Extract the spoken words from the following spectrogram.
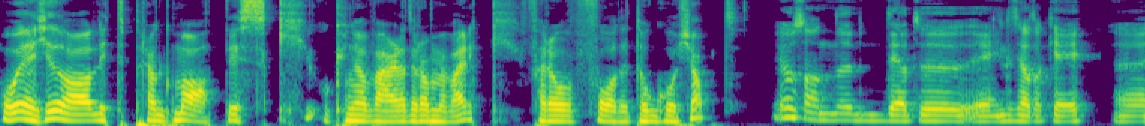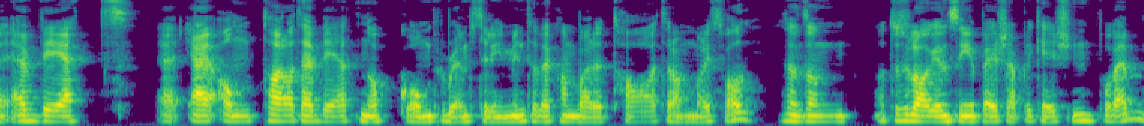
og er ikke da litt pragmatisk å kunne velge et rammeverk for å få det til å gå kjapt? Jo, sånn det at du egentlig sier at ok, eh, jeg vet jeg antar at jeg vet nok om problemstillingen min til at jeg kan bare ta et rammeverksvalg. Sånn, sånn at du skal lage en single page application på web.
